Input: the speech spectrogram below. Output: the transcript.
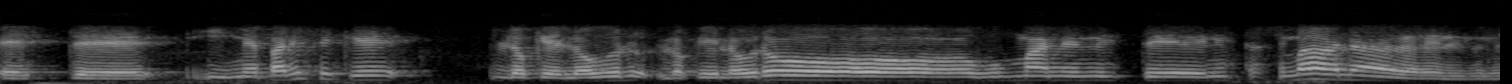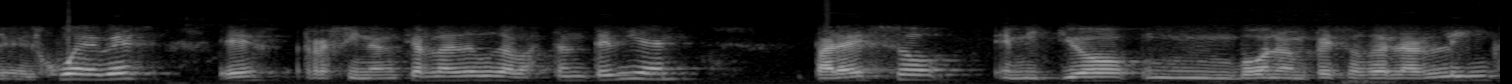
Este, y me parece que lo que logró lo que logró Guzmán en este en esta semana, el, el jueves, es refinanciar la deuda bastante bien. Para eso emitió un bono en pesos dólar link,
